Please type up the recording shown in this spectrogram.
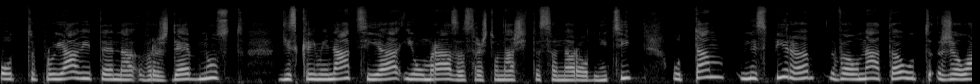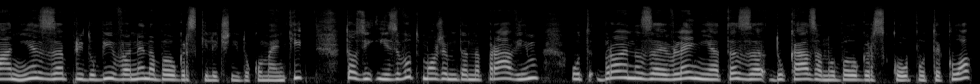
от проявите на враждебност, дискриминация и омраза срещу нашите сънародници, оттам не спира вълната от желание за придобиване на български лични документи. Този извод можем да направим от броя на заявленията за доказано българско потекло,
